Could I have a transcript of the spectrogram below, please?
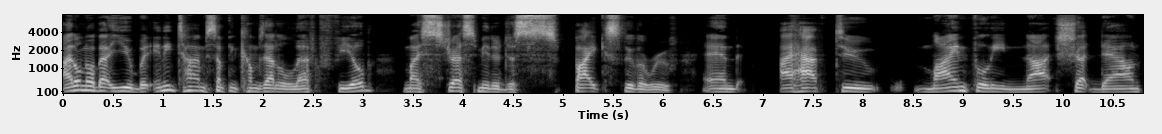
I don't know about you, but anytime something comes out of left field, my stress meter just spikes through the roof. And I have to mindfully not shut down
